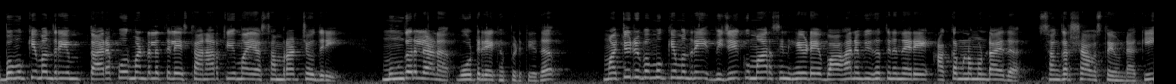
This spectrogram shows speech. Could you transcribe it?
ഉപമുഖ്യമന്ത്രിയും താരപ്പൂർ മണ്ഡലത്തിലെ സ്ഥാനാർത്ഥിയുമായ സമ്രാട് ചൗധരി മുങ്കറിലാണ് വോട്ട് രേഖപ്പെടുത്തിയത്. മറ്റൊരു ഉപമുഖ്യമന്ത്രി വിജയ്കുമാർ സിൻഹയുടെ വാഹനവ്യൂഹത്തിന് നേരെ ആക്രമണമുണ്ടായത് സംഘർഷാവസ്ഥയുണ്ടാക്കി.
